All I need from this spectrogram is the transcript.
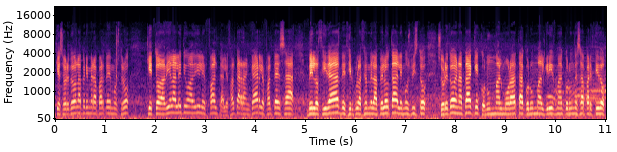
que, sobre todo en la primera parte, demostró que todavía al Atlético de Madrid le falta. Le falta arrancar, le falta esa velocidad de circulación de la pelota. Le hemos visto, sobre todo en ataque, con un mal Morata, con un mal Griezmann, con un desaparecido.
